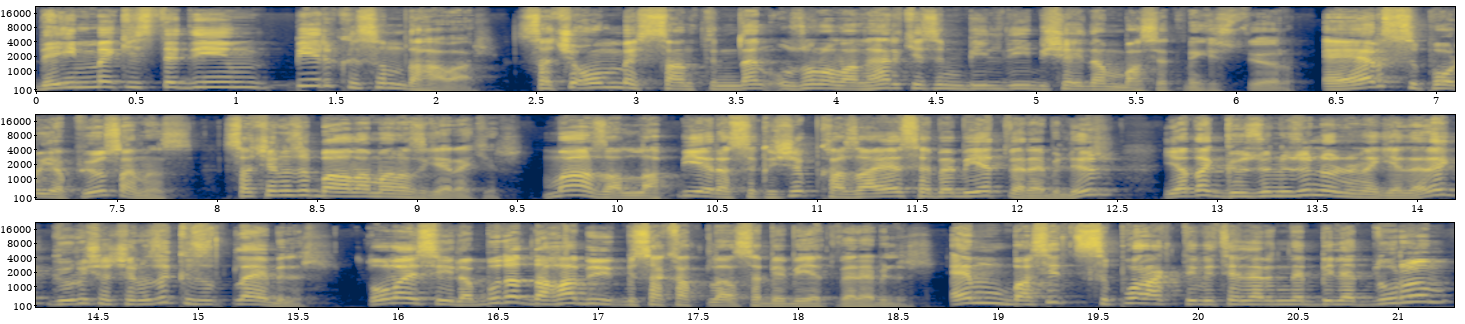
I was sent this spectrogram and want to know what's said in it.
değinmek istediğim bir kısım daha var. Saçı 15 santimden uzun olan herkesin bildiği bir şeyden bahsetmek istiyorum. Eğer spor yapıyorsanız saçınızı bağlamanız gerekir. Maazallah bir yere sıkışıp kazaya sebebiyet verebilir ya da gözünüzün önüne gelerek görüş açınızı kısıtlayabilir. Dolayısıyla bu da daha büyük bir sakatlığa sebebiyet verebilir. En basit spor aktivitelerinde bile durum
